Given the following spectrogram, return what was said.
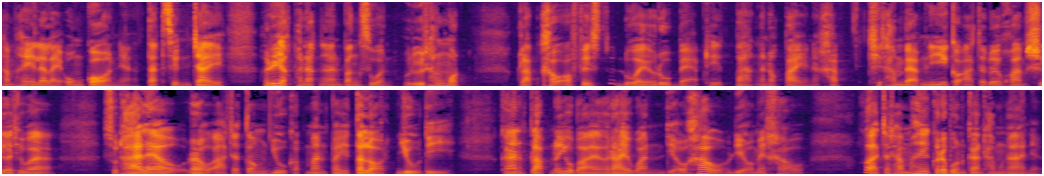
ทำให้หลาย ๆ องค์กรเนี่ยตัดสินใจเรียกพนักงานบางส่วนหรือทั้งหมด กลับเข้าออฟฟิศด้วยรูปแบบที่ต่างกันออกไปนะครับ ที่ทำแบบนี้ก็อาจจะด้วยความเชื่อที่ว่า สุดท้ายแล้วเราอาจจะต้องอยู่กับมันไปตลอดอยู่ดี การปรับนโยบายรายวัน เดี๋ยวเข้า เดี๋ยวไม่เข้า ก็อาจจะทำให้กระบวนการทำงานเนี่ย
